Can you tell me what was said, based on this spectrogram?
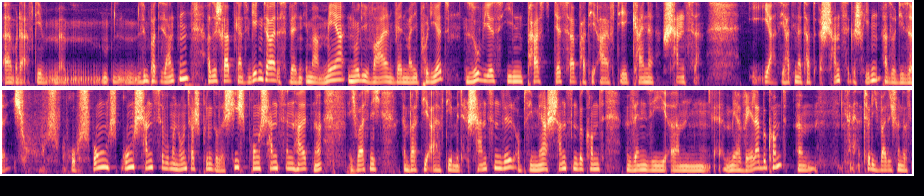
äh, oder AfD-Sympathisanten. Also schreibt, schreibt ganz im Gegenteil, es werden immer mehr, nur die Wahlen werden manipuliert, so wie es ihnen passt. Deshalb hat die AfD keine Chance. Ja, sie hat in der Tat Schanze geschrieben, also diese Sprung, Sprungschanze, wo man runterspringt, oder Skisprungschanzen halt. Ne? Ich weiß nicht, was die AfD mit Schanzen will, ob sie mehr Schanzen bekommt, wenn sie ähm, mehr Wähler bekommt. Ähm, natürlich weiß ich schon, dass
